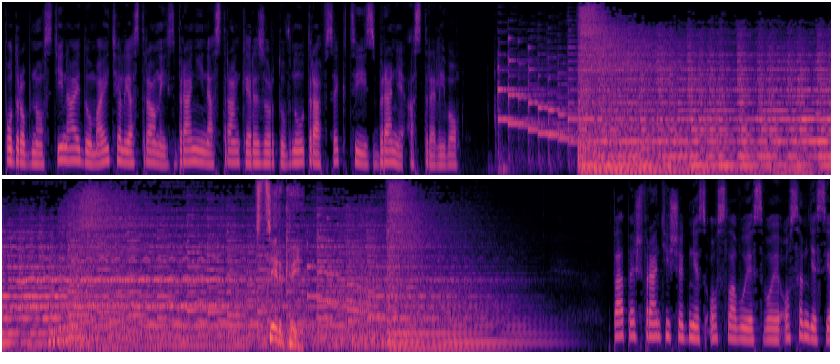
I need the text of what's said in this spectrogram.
Podrobnosti nájdú majiteľia strelných zbraní na stránke rezortu vnútra v sekcii Zbranie a strelivo. Cirkvi. Pápež František dnes oslavuje svoje 86.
